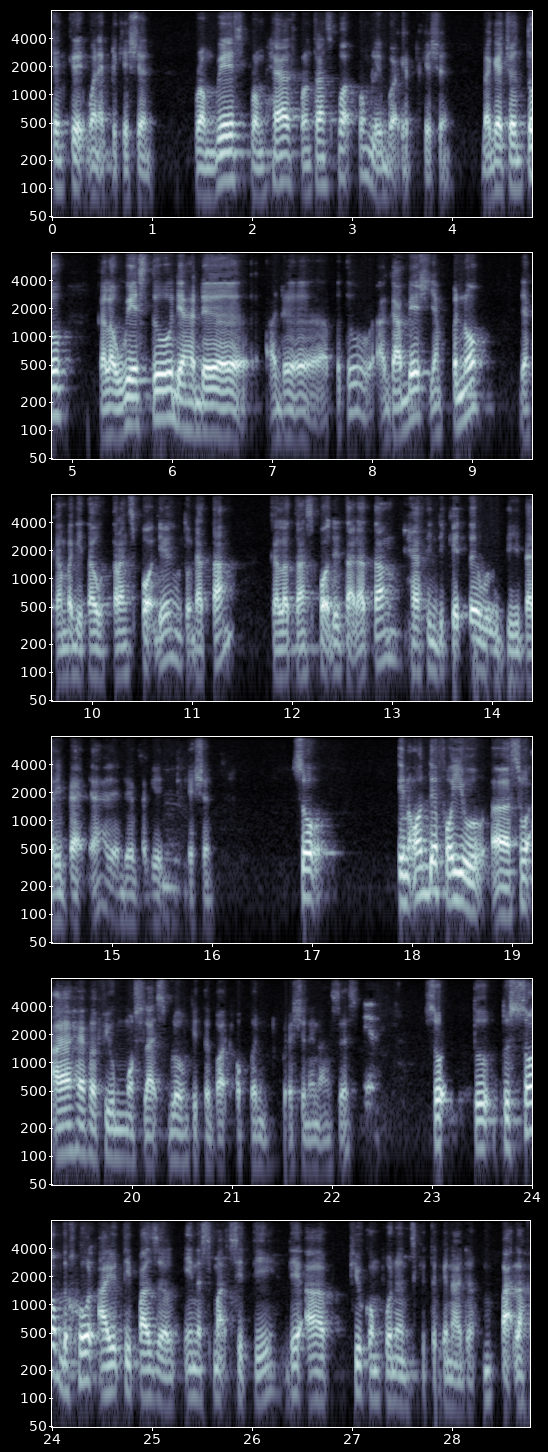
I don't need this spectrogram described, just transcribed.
can create one application. From waste from health from transport boleh buat application. Sebagai contoh kalau waste tu dia ada ada apa tu garbage yang penuh dia akan bagi tahu transport dia untuk datang. Kalau transport dia tak datang health indicator will be very bad ya. Dia bagi hmm. So in order for you uh, so i have a few more slides sebelum kita buat open question and answers yeah. so to to solve the whole iot puzzle in a smart city there are few components kita kena ada empat lah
